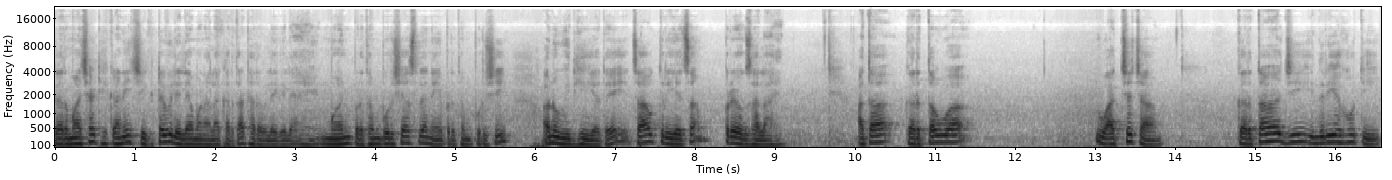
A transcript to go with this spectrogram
कर्माच्या ठिकाणी चिकटविलेल्या मनाला करता ठरवले गेले आहे. मन प्रथम पुरुषी असल्याने प्रथम पुरुषी अनुविधीयतेचा क्रियेचा प्रयोग झाला आहे. आता कर्तव्य वाच्यच्या करता जी इंद्रिय होती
